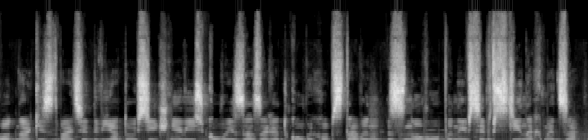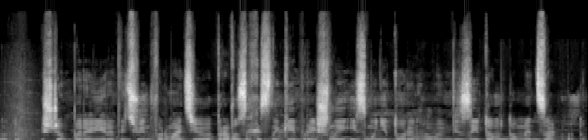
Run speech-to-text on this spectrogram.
Однак із 29 січня військовий за загадкових обставин знову опинився в стінах медзакладу. Щоб перевірити цю інформацію, правозахисники прийшли із моніторинговим візитом до медзакладу.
